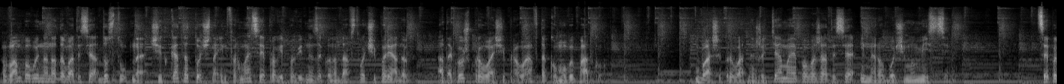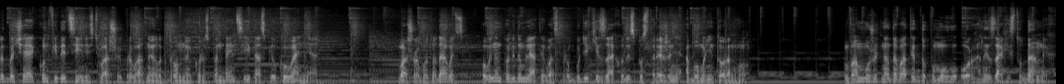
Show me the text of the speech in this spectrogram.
Вам повинна надаватися доступна, чітка та точна інформація про відповідне законодавство чи порядок, а також про ваші права в такому випадку. Ваше приватне життя має поважатися і на робочому місці. Це передбачає конфіденційність вашої приватної електронної кореспонденції та спілкування. Ваш роботодавець повинен повідомляти вас про будь-які заходи спостереження або моніторингу. Вам можуть надавати допомогу органи захисту даних,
